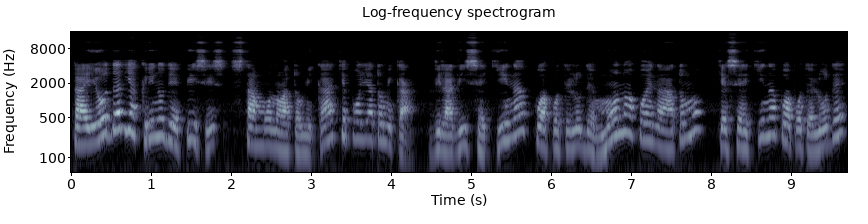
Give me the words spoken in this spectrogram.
Τα ιόντα διακρίνονται επίσης στα μονοατομικά και πολυατομικά, δηλαδή σε εκείνα που αποτελούνται μόνο από ένα άτομο και σε εκείνα που αποτελούνται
